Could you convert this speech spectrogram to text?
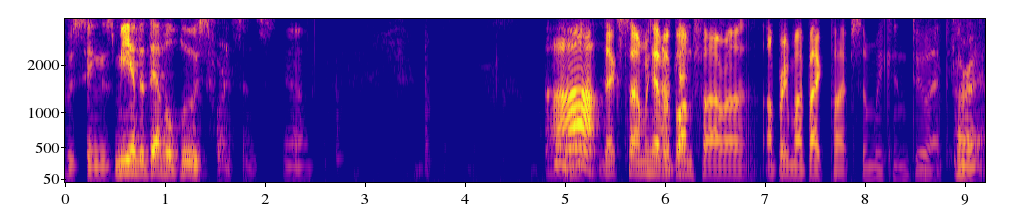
who sings "Me and the Devil Blues," for instance. Yeah. Ah, Next time we have a Okay. bonfire, uh, I'll bring my bagpipes and we can duet. All right.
